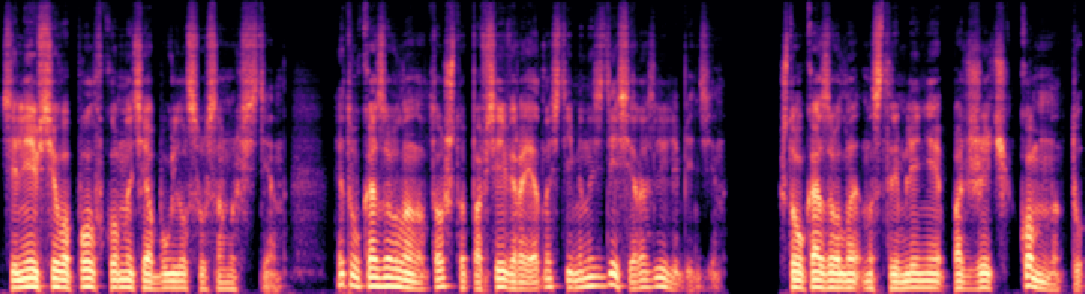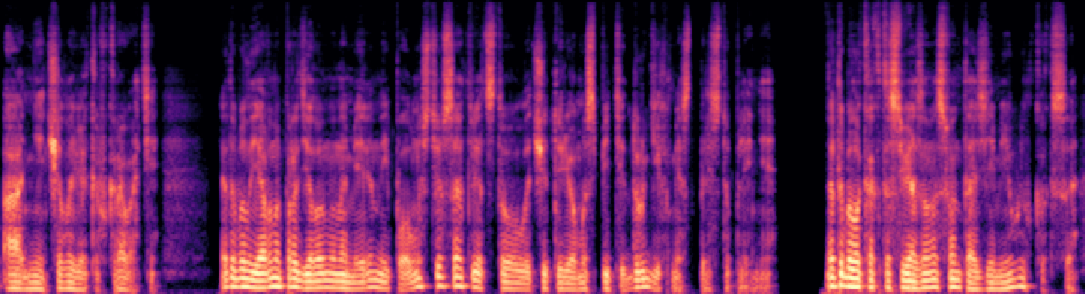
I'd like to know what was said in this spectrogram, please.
Сильнее всего пол в комнате обуглился у самых стен. Это указывало на то, что, по всей вероятности, именно здесь и разлили бензин, что указывало на стремление поджечь комнату, а не человека в кровати. Это было явно проделано намеренно и полностью соответствовало четырем из пяти других мест преступления. Это было как-то связано с фантазиями Уилкокса —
